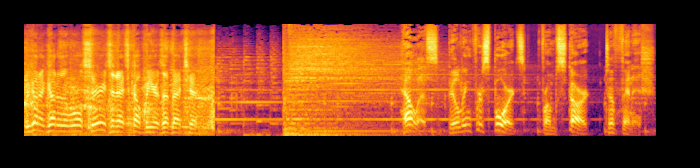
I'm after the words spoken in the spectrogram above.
we're going to go to the World Series the next couple years, I bet you. Hellas, building for sports from start to finish.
